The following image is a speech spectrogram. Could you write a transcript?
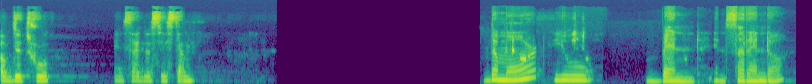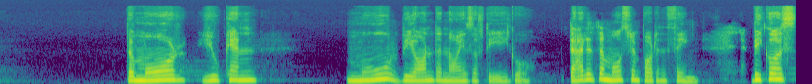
of the truth inside the system. The more you bend in surrender, the more you can move beyond the noise of the ego. That is the most important thing. Because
